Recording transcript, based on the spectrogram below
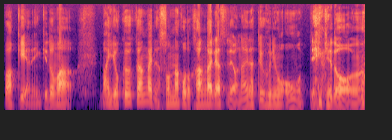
わけやねんけど、まあ、まあよくよく考えてそんなこと考えるやつではないなっていうふうにも思ってんけど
